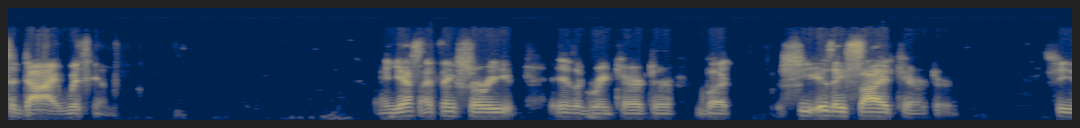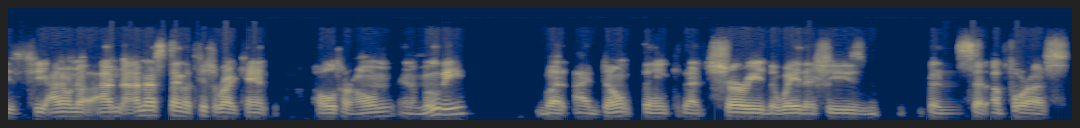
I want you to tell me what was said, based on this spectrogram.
to die with him. And yes, I think Shuri is a great character, but she is a side character. She's she. I don't know. I'm I'm not saying Letitia Wright can't hold her own in a movie, but I don't think that Shuri, the way that she's been set up for us,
